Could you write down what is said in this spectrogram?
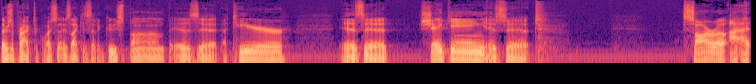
There's a practical question. It's like, is it a goosebump? Is it a tear? Is it shaking? Is it sorrow? I,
